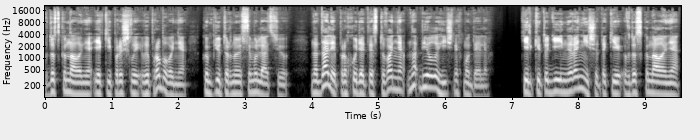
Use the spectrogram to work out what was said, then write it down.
Вдосконалення, які пройшли випробування комп'ютерною симуляцією, надалі проходять тестування на біологічних моделях. Тільки тоді і не раніше такі вдосконалення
